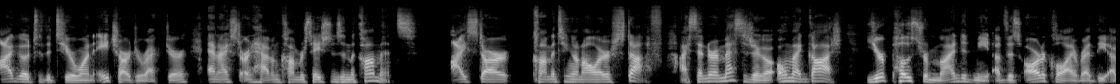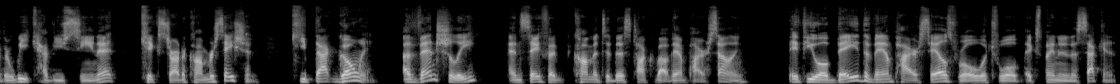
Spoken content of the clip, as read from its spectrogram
I go to the tier one HR director and I start having conversations in the comments. I start commenting on all her stuff. I send her a message. I go, Oh my gosh, your post reminded me of this article I read the other week. Have you seen it? Kickstart a conversation. Keep that going. Eventually, and Safe had commented this, talk about vampire selling. If you obey the vampire sales rule, which we'll explain in a second,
